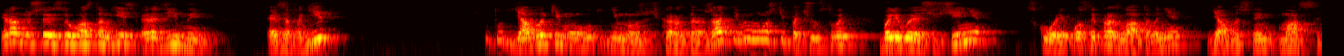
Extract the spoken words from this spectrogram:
И разве что если у вас там есть эрозивный эзофагит. Тут яблоки могут немножечко раздражать. И вы можете почувствовать болевые ощущения вскоре после проглатывания яблочной массы.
